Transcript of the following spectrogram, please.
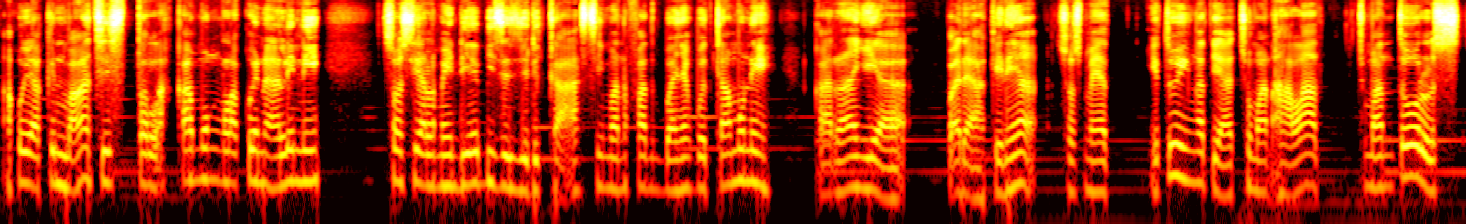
Aku yakin banget sih setelah kamu ngelakuin hal ini, sosial media bisa jadi kasih manfaat banyak buat kamu nih. Karena ya pada akhirnya sosmed itu ingat ya cuman alat, cuman tools.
